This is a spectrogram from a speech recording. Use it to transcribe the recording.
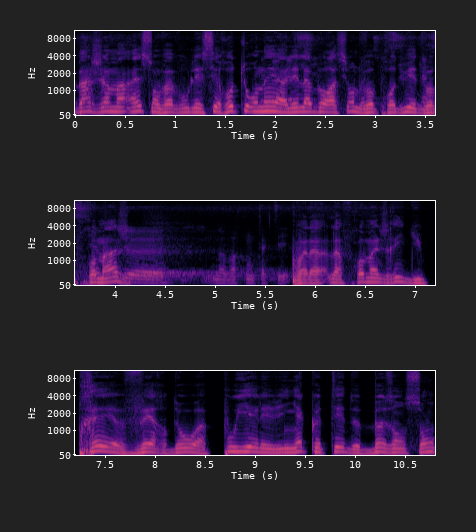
Benjamin S. On va vous laisser retourner à l'élaboration de vos produits et de vos fromages m'avoir contacté. Voilà, la fromagerie du Pré Verdeau à Pouilly-les-Vignes, à côté de Besançon.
